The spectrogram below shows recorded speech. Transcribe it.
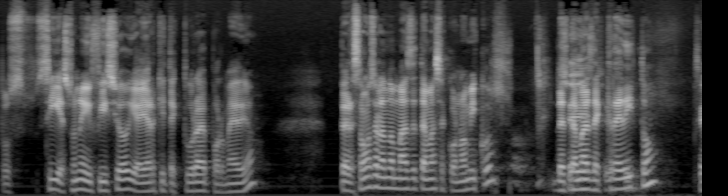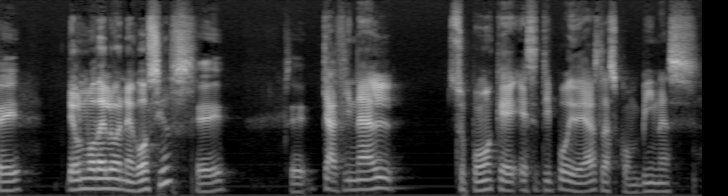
pues sí, es un edificio y hay arquitectura de por medio, pero estamos hablando más de temas económicos, de temas de crédito. Sí de un modelo de negocios. Sí, sí. Que al final supongo que ese tipo de ideas las combinas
